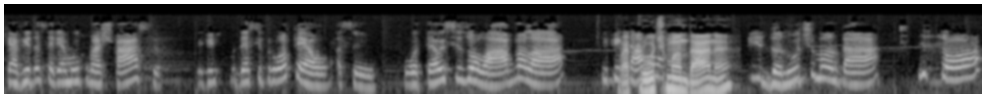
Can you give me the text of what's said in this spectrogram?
que a vida seria muito mais fácil se a gente pudesse ir para um hotel. Assim, o hotel se isolava lá e Vai ficava pro último andar, né? comida no último andar e só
